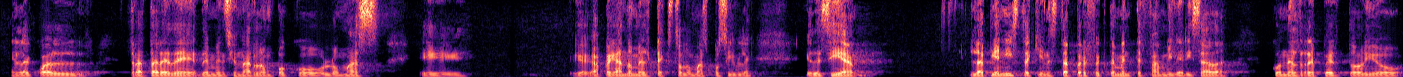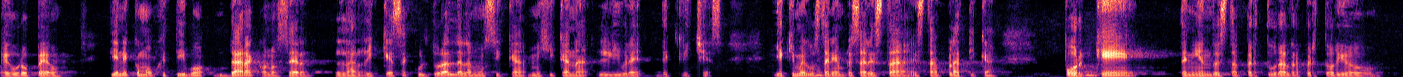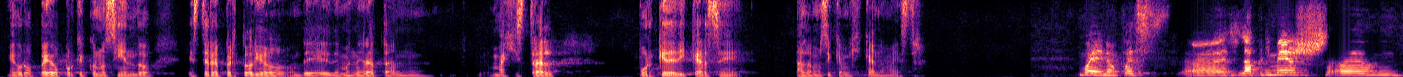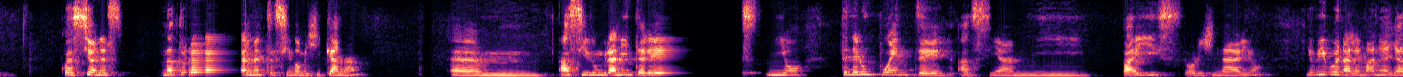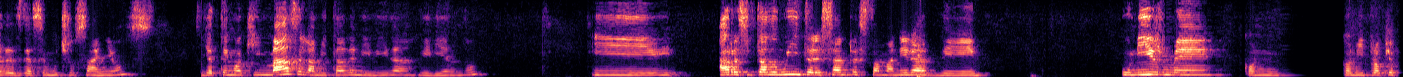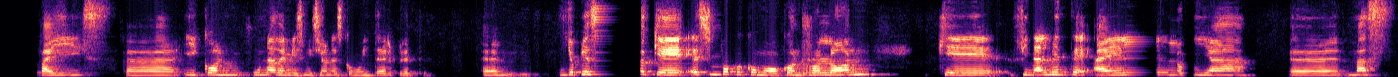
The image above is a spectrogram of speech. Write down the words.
en la cual trataré de, mencionarla un poco lo más, eh, eh, apegándome al texto lo más posible, que decía, la pianista, quien está perfectamente familiarizada con el repertorio europeo, tiene como objetivo dar a conocer la riqueza cultural de la música mexicana libre de clichés. Y aquí me gustaría empezar esta, esta plática. ¿Por qué teniendo esta apertura al repertorio europeo, por qué conociendo este repertorio de, manera tan magistral, por qué dedicarse a la música mexicana, maestra? Bueno, pues eh, la primera em, cuestión es, naturalmente siendo mexicana, em, ha sido un gran interés mío tener un puente hacia mi país originario. Yo vivo en Alemania ya desde hace muchos años. Ya tengo aquí más de la mitad de mi vida viviendo. Y ha resultado muy interesante esta manera de unirme con, mi propio país ah, y con una de mis misiones como intérprete. Em, yo pienso que es un poco como con Rolón, que finalmente a él lo había eh, más,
